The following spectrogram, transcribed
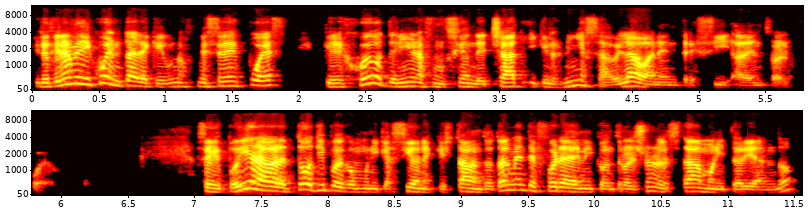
y lo que no me di cuenta era que unos meses después, que el juego tenía una función de chat y que los niños hablaban entre sí adentro del juego. O sea que podían haber todo tipo de comunicaciones que estaban totalmente fuera de mi control, yo no las estaba monitoreando,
